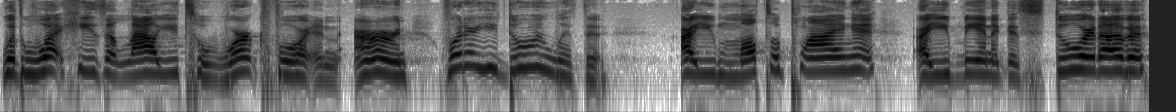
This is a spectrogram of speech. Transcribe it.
with what He's allowed you to work for and earn? What are you doing with it? Are you multiplying it? Are you being a good steward of it?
